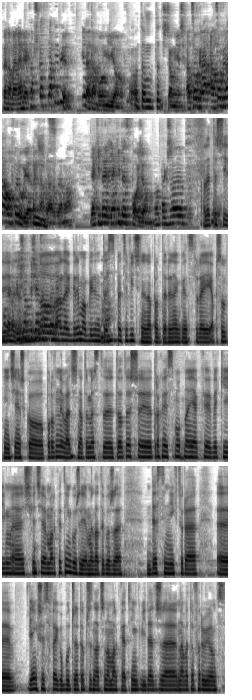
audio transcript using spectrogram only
fenomenem, jak na przykład Flappy Bird. Ile tam było milionów no, to, to... ściągnięć? A co gra, a co gra oferuje tak Nic. naprawdę, no? Jaki to, jaki to jest poziom? No także. Ale też. No, no 50 tysięcy. No, nie... ale gry mobilne to jest mhm. specyficzny naprawdę rynek, więc tutaj absolutnie ciężko porównywać. Natomiast e, to też e, trochę jest smutne, jak w jakim e, świecie marketingu żyjemy, dlatego że Destiny, które większość swojego budżetu przeznaczy na marketing, widać, że nawet oferując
